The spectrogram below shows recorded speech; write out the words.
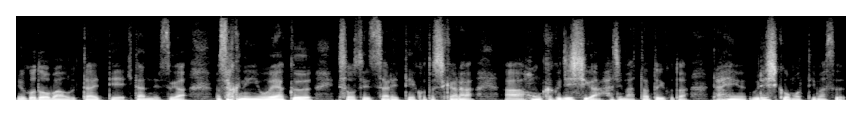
いうことをまあ訴えてきたんですが昨年ようやく創設されて今年から本格実施が始まったということは大変嬉しく思っています。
